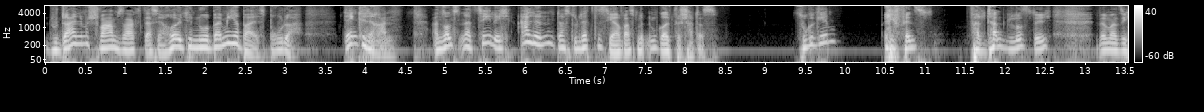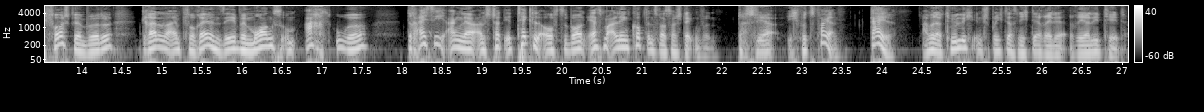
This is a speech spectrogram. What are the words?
du deinem Schwarm sagst, dass er heute nur bei mir beißt, Bruder. Denke daran. Ansonsten erzähle ich allen, dass du letztes Jahr was mit einem Goldfisch hattest. Zugegeben? Ich find's verdammt lustig, wenn man sich vorstellen würde, gerade an einem Forellensee, wenn morgens um 8 Uhr 30 Angler, anstatt ihr Tackle aufzubauen, erstmal alle den Kopf ins Wasser stecken würden. Das wäre, ich würde es feiern. Geil. Aber natürlich entspricht das nicht der Re Realität.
